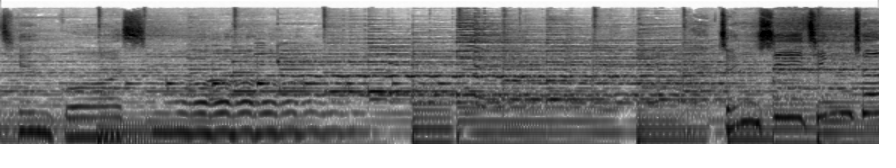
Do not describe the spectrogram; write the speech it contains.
牵过手。珍惜青春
